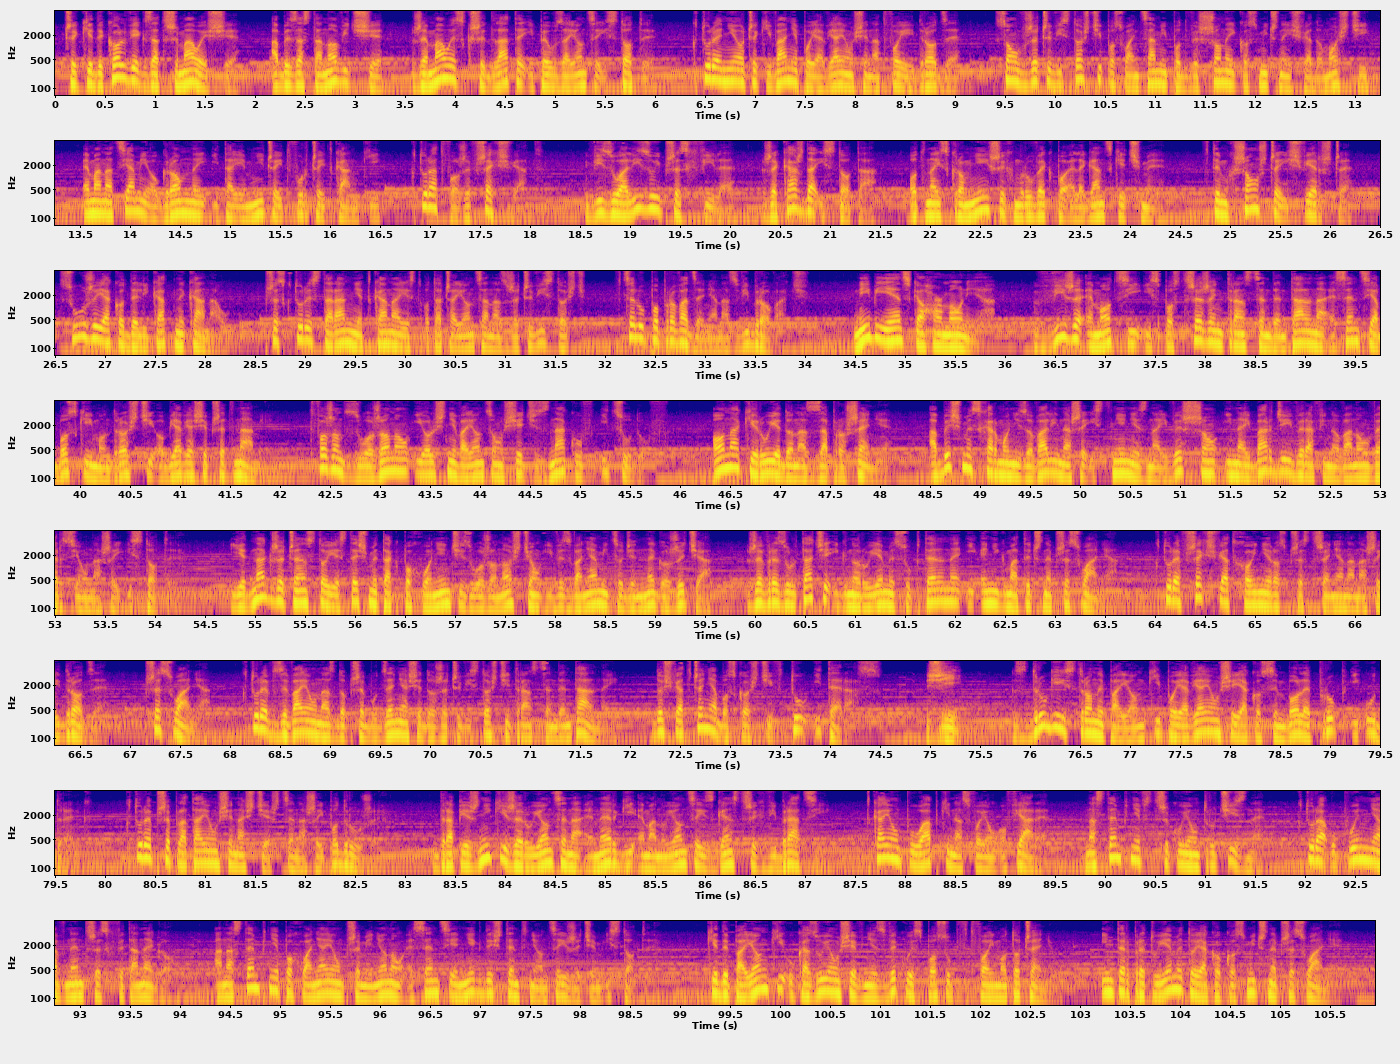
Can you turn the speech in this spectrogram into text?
Czy kiedykolwiek zatrzymałeś się, aby zastanowić się, że małe skrzydlate i pełzające istoty, które nieoczekiwanie pojawiają się na Twojej drodze, są w rzeczywistości posłańcami podwyższonej kosmicznej świadomości, emanacjami ogromnej i tajemniczej twórczej tkanki, która tworzy wszechświat. Wizualizuj przez chwilę, że każda istota, od najskromniejszych mrówek po eleganckie ćmy, w tym chrząszcze i świerszcze, służy jako delikatny kanał, przez który starannie tkana jest otaczająca nas rzeczywistość w celu poprowadzenia nas wibrować. Niebiańska harmonia. W wirze emocji i spostrzeżeń transcendentalna esencja boskiej mądrości objawia się przed nami, tworząc złożoną i olśniewającą sieć znaków i cudów. Ona kieruje do nas zaproszenie, abyśmy zharmonizowali nasze istnienie z najwyższą i najbardziej wyrafinowaną wersją naszej istoty. Jednakże często jesteśmy tak pochłonięci złożonością i wyzwaniami codziennego życia, że w rezultacie ignorujemy subtelne i enigmatyczne przesłania, które wszechświat hojnie rozprzestrzenia na naszej drodze. Przesłania, które wzywają nas do przebudzenia się do rzeczywistości transcendentalnej, doświadczenia boskości w tu i teraz. Zi. Z drugiej strony pająki pojawiają się jako symbole prób i udręk, które przeplatają się na ścieżce naszej podróży. Drapieżniki żerujące na energii emanującej z gęstszych wibracji tkają pułapki na swoją ofiarę, następnie wstrzykują truciznę, która upłynnia wnętrze schwytanego, a następnie pochłaniają przemienioną esencję niegdyś tętniącej życiem istoty. Kiedy pająki ukazują się w niezwykły sposób w Twoim otoczeniu, interpretujemy to jako kosmiczne przesłanie,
